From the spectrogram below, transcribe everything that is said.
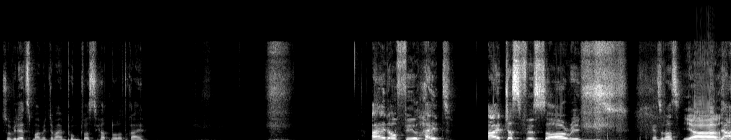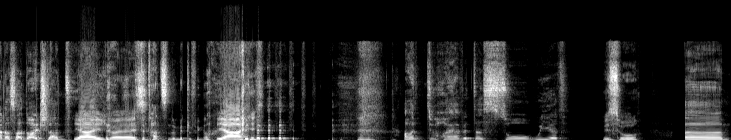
So wie letztes Mal mit dem einen Punkt, was sie hatten, oder drei. I don't feel hate. I just feel sorry. Kennst du das? Ja. Ja, Ja, das war Deutschland. ich Mit weiß. dem tanzenden Mittelfinger. ja. Aber heuer wird das so weird. Wieso? Ähm,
